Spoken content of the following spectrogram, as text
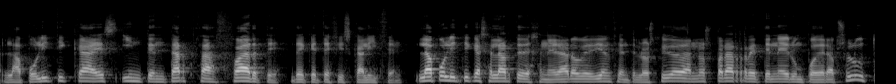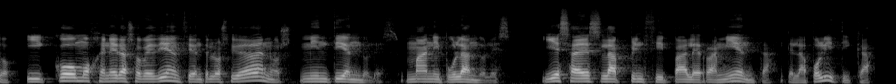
la política es intentar zafarte de que te fiscalicen. La política es el arte de generar obediencia entre los ciudadanos para retener un poder absoluto. ¿Y cómo generas obediencia entre los ciudadanos? Mintiéndoles, manipulándoles. Y esa es la principal herramienta de la política,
